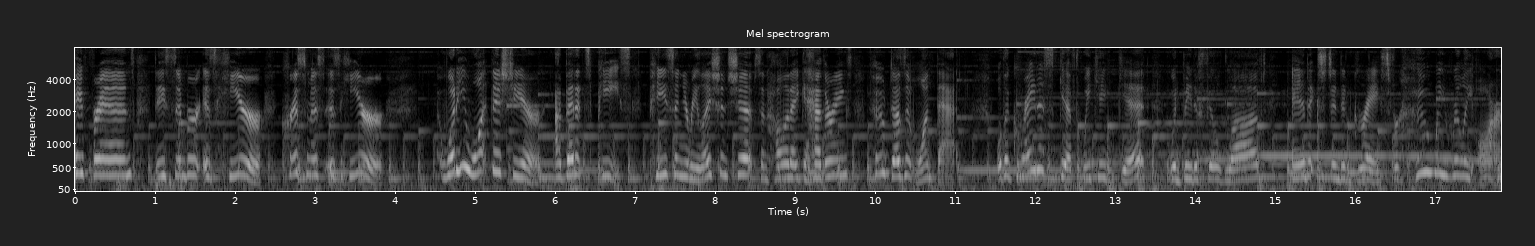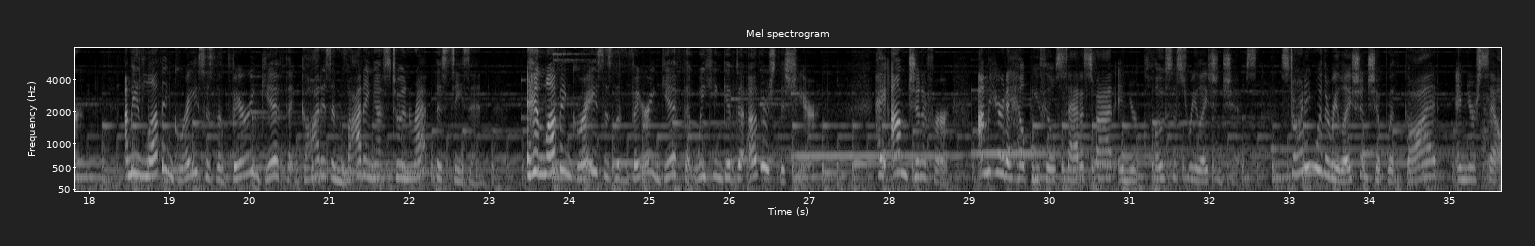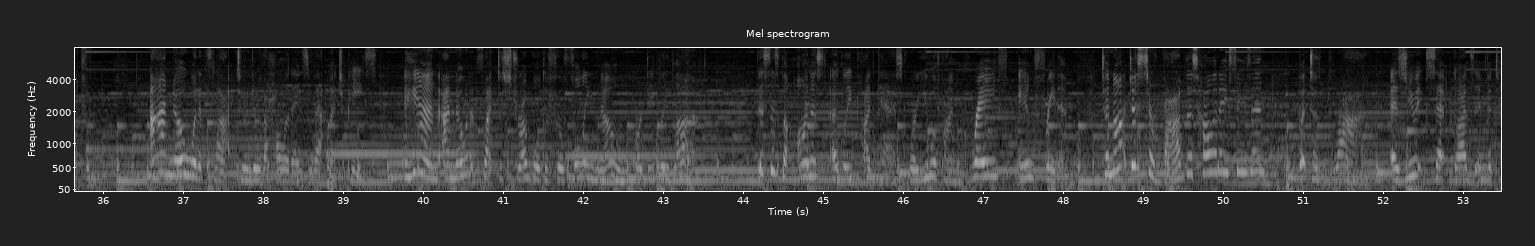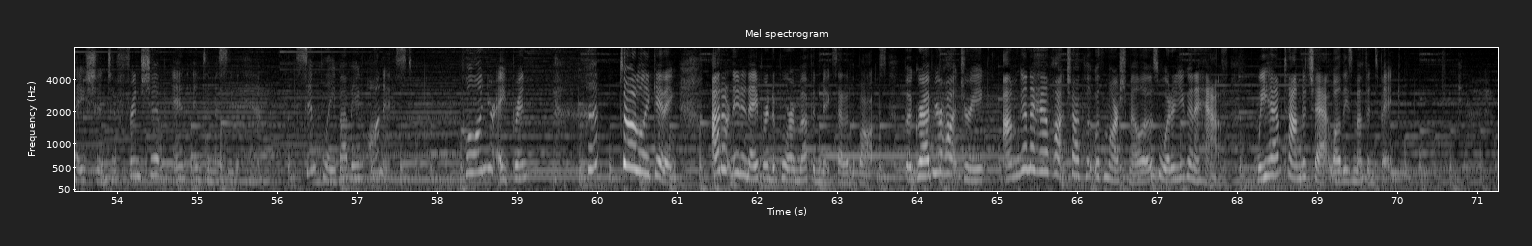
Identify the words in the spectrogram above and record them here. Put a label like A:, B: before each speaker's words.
A: Hey, friends, December is here. Christmas is here. What do you want this year? I bet it's peace. Peace in your relationships and holiday gatherings. Who doesn't want that? Well, the greatest gift we could get would be to feel loved and extended grace for who we really are. I mean, love and grace is the very gift that God is inviting us to unwrap this season. And love and grace is the very gift that we can give to others this year. Hey, I'm Jennifer. I'm here to help you feel satisfied in your closest relationships, starting with a relationship with God and yourself. I know what it's like to endure the holidays without much peace, and I know what it's like to struggle to feel fully known or deeply loved. This is the Honest Ugly podcast where you will find grace and freedom to not just survive this holiday season, but to thrive as you accept God's invitation to friendship and intimacy with Him, simply by being honest. Pull on your apron. totally kidding. I don't need an apron to pour a muffin mix out of the box, but grab your hot drink. I'm gonna have hot chocolate with marshmallows. What are you gonna have? We have time to chat while these muffins bake.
